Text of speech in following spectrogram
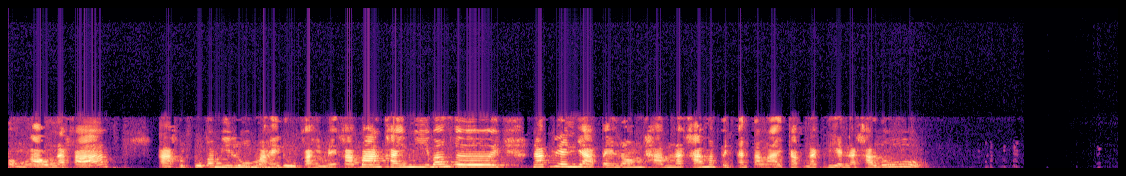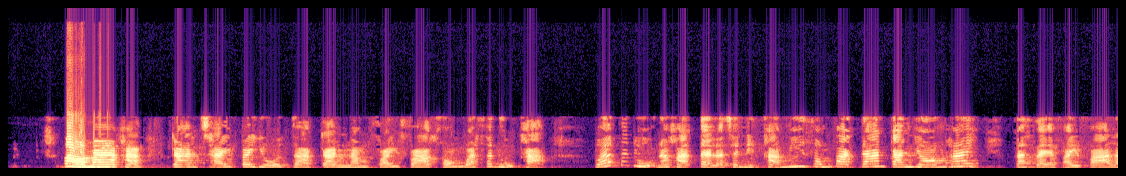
ของเรานะคะอ่าคุณครูก็มีรูปมาให้ดูค่ะเห็นไหมคะบ้านใครมีบ้างเอ่ยนักเรียนอย่าไปลองทำนะคะ มันเป็นอันตรายกับนักเรียนนะคะ ลูก ต่อมาค่ะ การใช้ประโยชน์จากการนำไฟฟ้าของวัสดุค่ะ วัสดุนะคะ แต่ละชนิดค่ะมีสมบัติด้านการยอมให้กระแสไฟฟ้าไหล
